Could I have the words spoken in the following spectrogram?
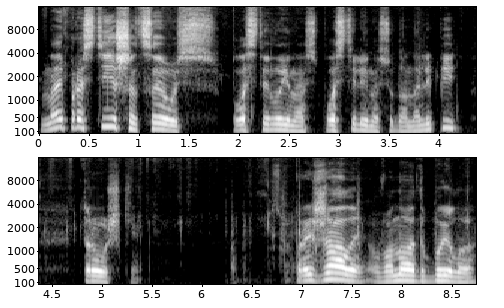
Найпростіше це ось пластилина, пластиліну сюди наліпіть трошки. Прижали, воно відбило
